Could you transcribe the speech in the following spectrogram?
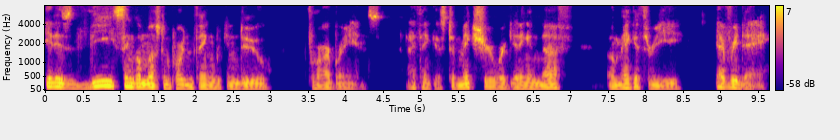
it is the single most important thing we can do for our brains, I think, is to make sure we're getting enough omega 3 every day.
